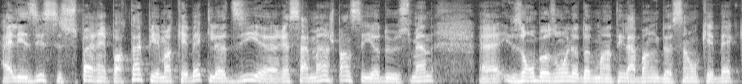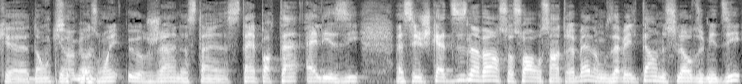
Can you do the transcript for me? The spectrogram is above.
Allez-y, c'est super important. Puis Emma Québec l'a dit récemment, je pense que c'est il y a deux semaines, ils ont besoin là, d'augmenter la banque de sang au Québec. Euh, donc, il y a un besoin urgent. C'est, important. Allez-y. Euh, c'est jusqu'à 19h ce soir au Centre Bell. Donc, vous avez le temps. On est sur l'heure du midi.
